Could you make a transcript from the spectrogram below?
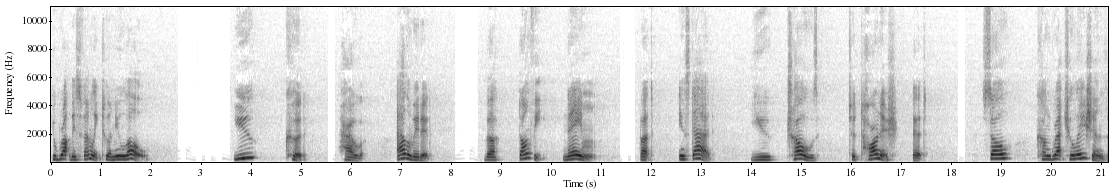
You brought this family to a new low. You could have elevated the Dunphy name, but instead you chose to tarnish it. So, congratulations,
